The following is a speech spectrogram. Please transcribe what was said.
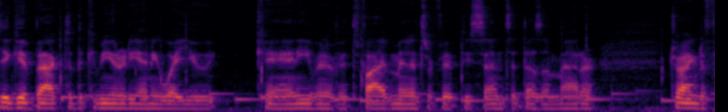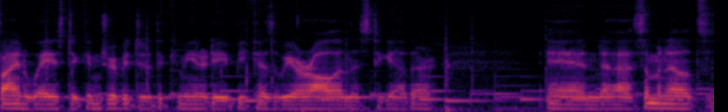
to give back to the community any way you can, even if it's five minutes or fifty cents. It doesn't matter. Trying to find ways to contribute to the community because we are all in this together. And uh, someone else,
